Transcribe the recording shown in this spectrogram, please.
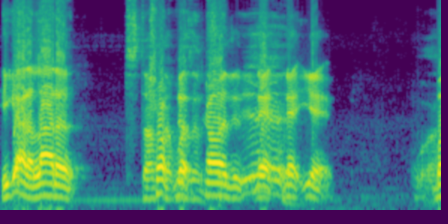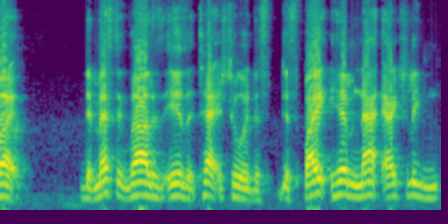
he got a lot of Stuff that trumped up wasn't. charges. yeah. That, that yeah, What? but domestic violence is attached to it, despite him not actually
